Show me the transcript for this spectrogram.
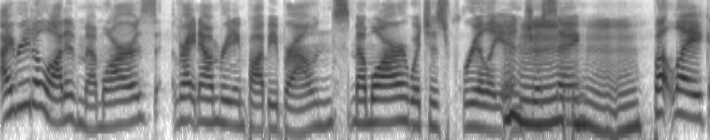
I read a lot of memoirs. Right now I'm reading Bobby Brown's memoir, which is really Mm-hmm, interesting. But like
